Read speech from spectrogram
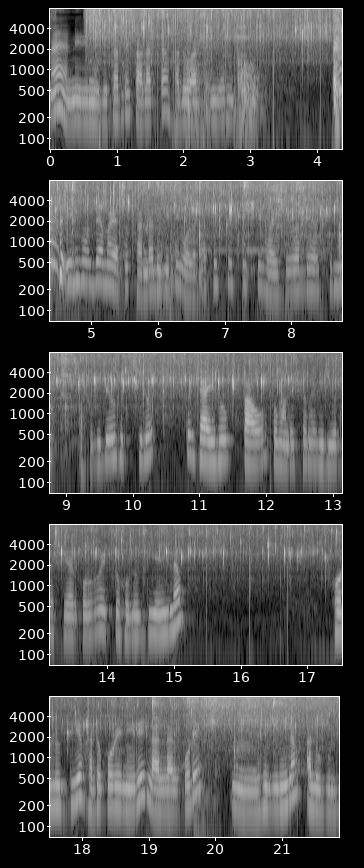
হ্যাঁ নেড়ে নেবে তাহলে কালারটা ভালো আসবে আমি এরই মধ্যে আমার এত ঠান্ডা লেগেছে, গলাটা খুচখুচ করছে ভয়েস ওভার দেওয়ার সময় অসুবিধেও হচ্ছিল। তো যাই হোক, তাও তোমাদের সঙ্গে ভিডিওটা শেয়ার করব, একটু হলুদ দিয়ে দিলাম। হলুদ দিয়ে ভালো করে নেড়ে লাল লাল করে ভেজে নিলাম আলুগুলো।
